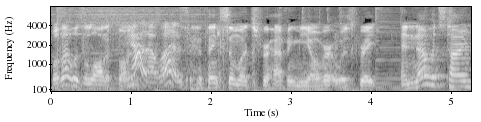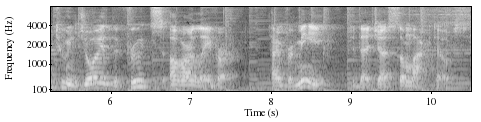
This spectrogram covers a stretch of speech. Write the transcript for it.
Well, that was a lot of fun. Yeah, that was. Thanks so much for having me over. It was great. And now it's time to enjoy the fruits of our labor. Time for me to digest some lactose.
